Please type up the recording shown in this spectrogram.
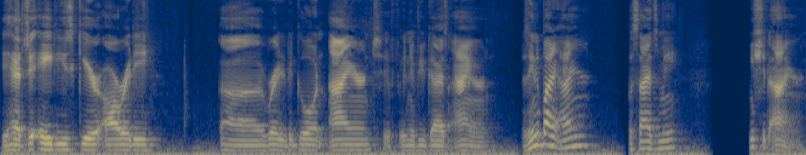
you had your 80s gear already uh, ready to go and ironed. If any of you guys iron, does anybody iron besides me? You should iron.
